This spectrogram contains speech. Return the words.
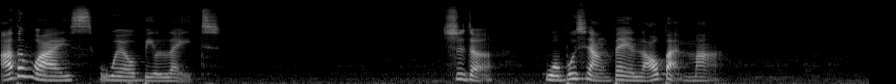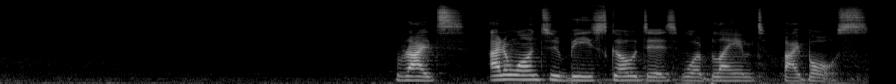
Otherwise, we'll be late. 是的，我不想被老板骂。 Right. I don't want to be scolded or blamed by boss.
